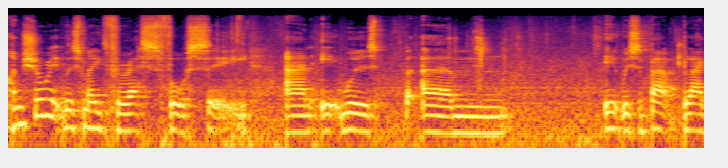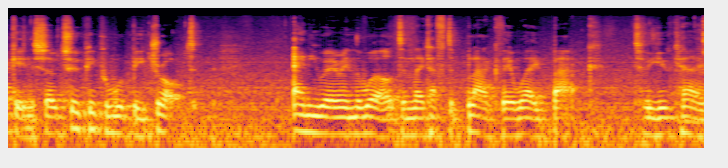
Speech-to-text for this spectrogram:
I'm sure it was made for S4C, and it was um, it was about blagging. So two people would be dropped anywhere in the world, and they'd have to blag their way back to the UK.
